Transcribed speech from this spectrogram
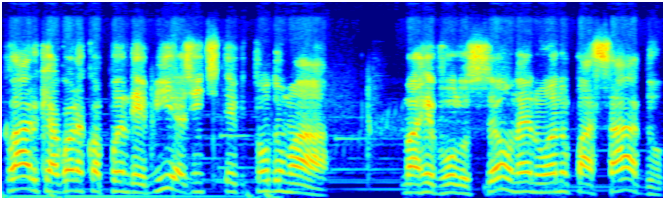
Claro que agora com a pandemia a gente teve toda uma, uma revolução, né? No ano passado,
